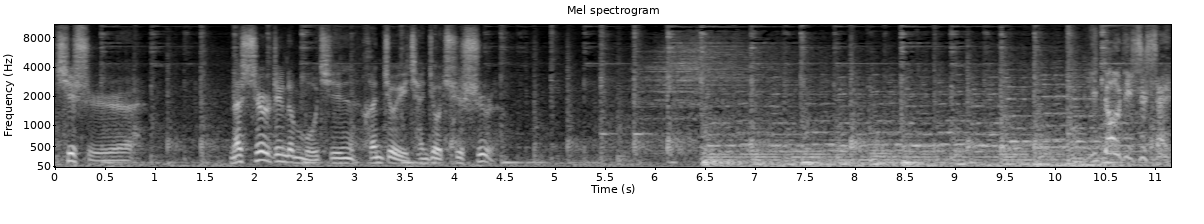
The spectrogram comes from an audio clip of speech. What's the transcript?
其实，那希尔丁的母亲很久以前就去世了。你到底是谁？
